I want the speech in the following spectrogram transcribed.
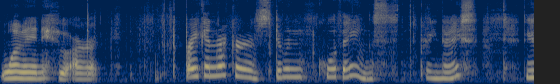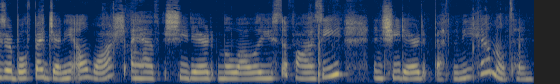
women who are breaking records, doing cool things. Pretty nice. These are both by Jenny L. Walsh. I have She Dared Malala Yousafzai and She Dared Bethany Hamilton.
